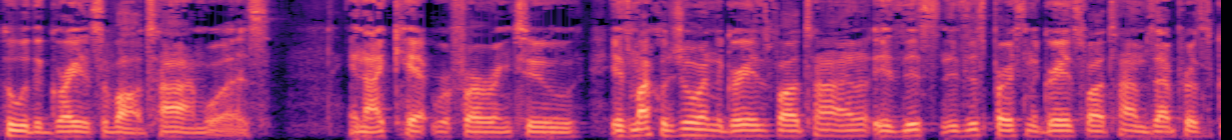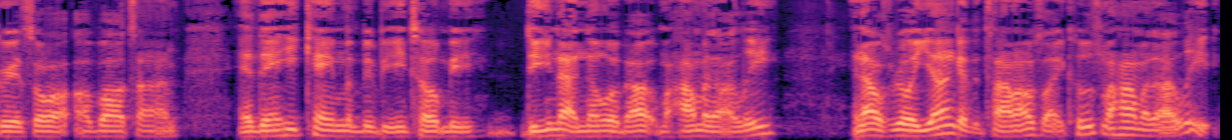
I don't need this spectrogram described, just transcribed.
who the greatest of all time was, and I kept referring to is Michael Jordan the greatest of all time? Is this is this person the greatest of all time? Is that person the greatest of all, of all time? And then he came and he told me, "Do you not know about Muhammad Ali?" And I was really young at the time. I was like, who's Muhammad Ali?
